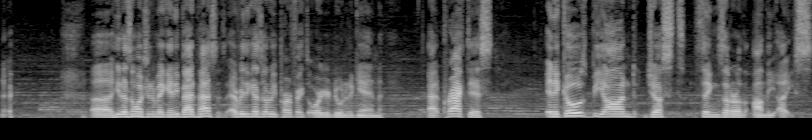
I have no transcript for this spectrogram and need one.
there. Uh, he doesn't want you to make any bad passes. Everything has got to be perfect, or you're doing it again at practice. And it goes beyond just things that are on the ice.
